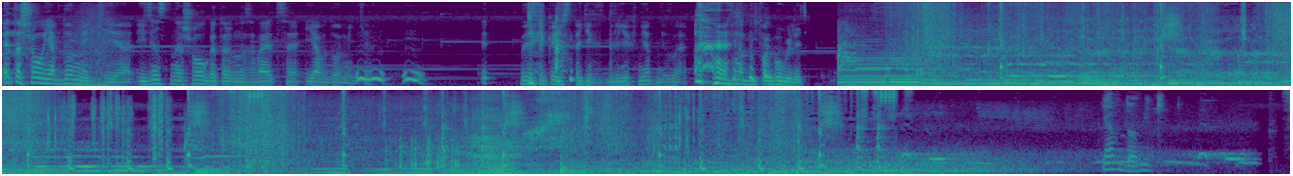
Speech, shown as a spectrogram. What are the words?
Это шоу «Я в домике». Единственное шоу, которое называется «Я в домике». Ну, если, конечно, таких других нет, не знаю. Надо погуглить.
